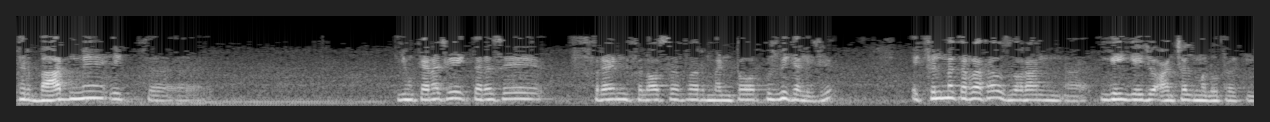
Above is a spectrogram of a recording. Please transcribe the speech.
फिर बाद में एक यूँ कहना चाहिए, एक तरह से फ्रेंड फिलोसोफर मेंटोर कुछ भी कह लीजिए, एक फ़िल्म में कर रहा था उस दौरान ये ये जो आंचल मल्होत्रा की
